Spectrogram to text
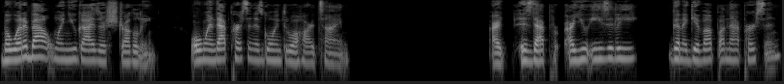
But what about when you guys are struggling or when that person is going through a hard time? Are, is that, are you easily going to give up on that person?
